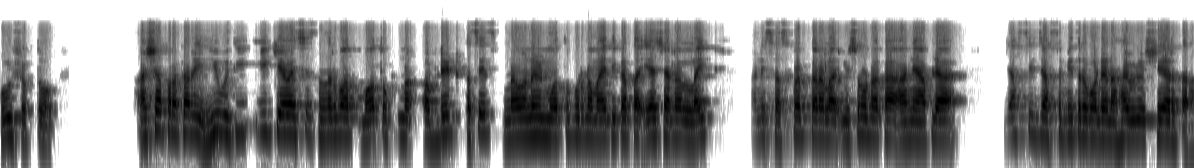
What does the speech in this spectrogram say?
होऊ शकतो. अशा प्रकारे ही होती ई केवायसी संदर्भात महत्त्वपूर्ण अपडेट. असेच नवनवीन महत्त्वपूर्ण माहिती करता या चॅनलला लाईक आणि सबस्क्राईब करायला विसरू नका आणि आपल्या जास्तीत जास्त मित्रमंडळींना हा व्हिडिओ शेअर करा.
